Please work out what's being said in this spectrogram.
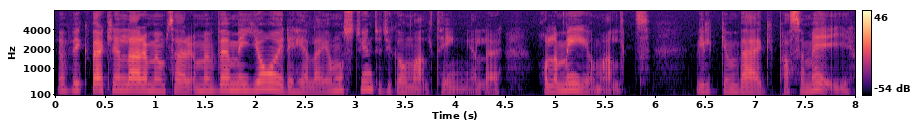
jag fick verkligen lära mig om så här, men vem är jag i det hela? Jag måste ju inte tycka om allting eller hålla med om allt vilken väg passar mig?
